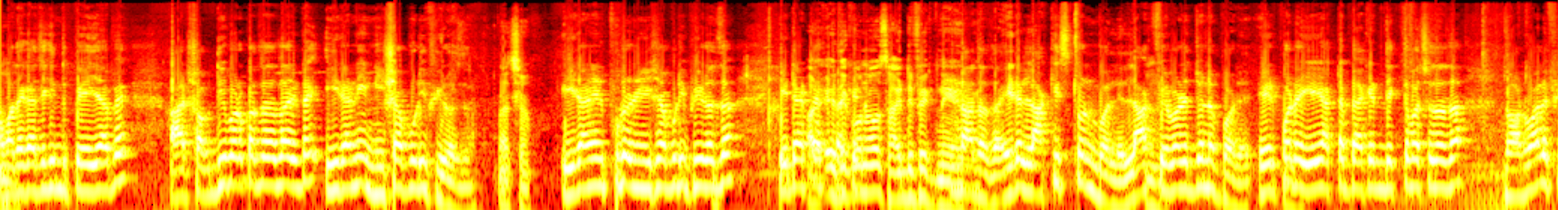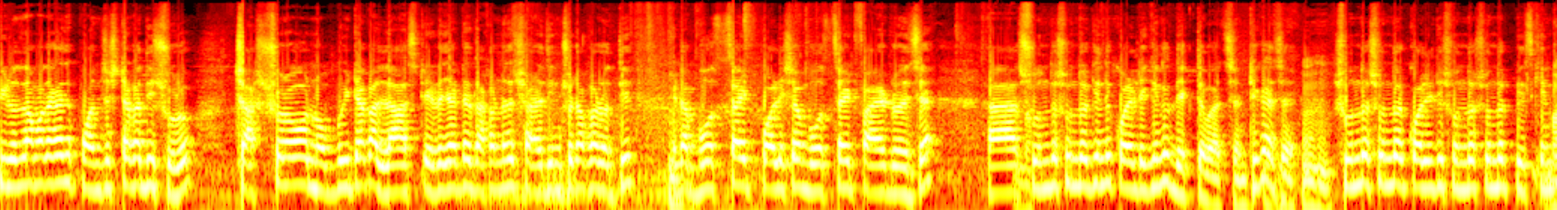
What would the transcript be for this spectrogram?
আমাদের কাছে কিন্তু পেয়ে যাবে। আর সব দিয়ে বড় কথা দাদা এটা ইরানি নিশাপুরি ফিরোজা আচ্ছা। ইরানের পুরো নিশাপুরি ফিরোজা এটা একটা এতে কোনো সাইড এফেক্ট নেই না দাদা এটা লাকি স্টোন বলে লাক ফেভারের জন্য পড়ে এরপরে এই একটা প্যাকেট দেখতে পাচ্ছ দাদা নর্মালি ফিরোজা আমাদের কাছে পঞ্চাশ টাকা দিয়ে শুরু চারশো নব্বই টাকা লাস্ট এটা যেটা দেখানো হচ্ছে সাড়ে তিনশো টাকার অতি। এটা বোথ সাইড পলিশ এবং বোথ সাইড ফায়ার রয়েছে। সুন্দর সুন্দর কিন্তু কোয়ালিটি কিন্তু দেখতে পাচ্ছেন ঠিক আছে? সুন্দর সুন্দর কোয়ালিটি সুন্দর সুন্দর পিস কিন্তু।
